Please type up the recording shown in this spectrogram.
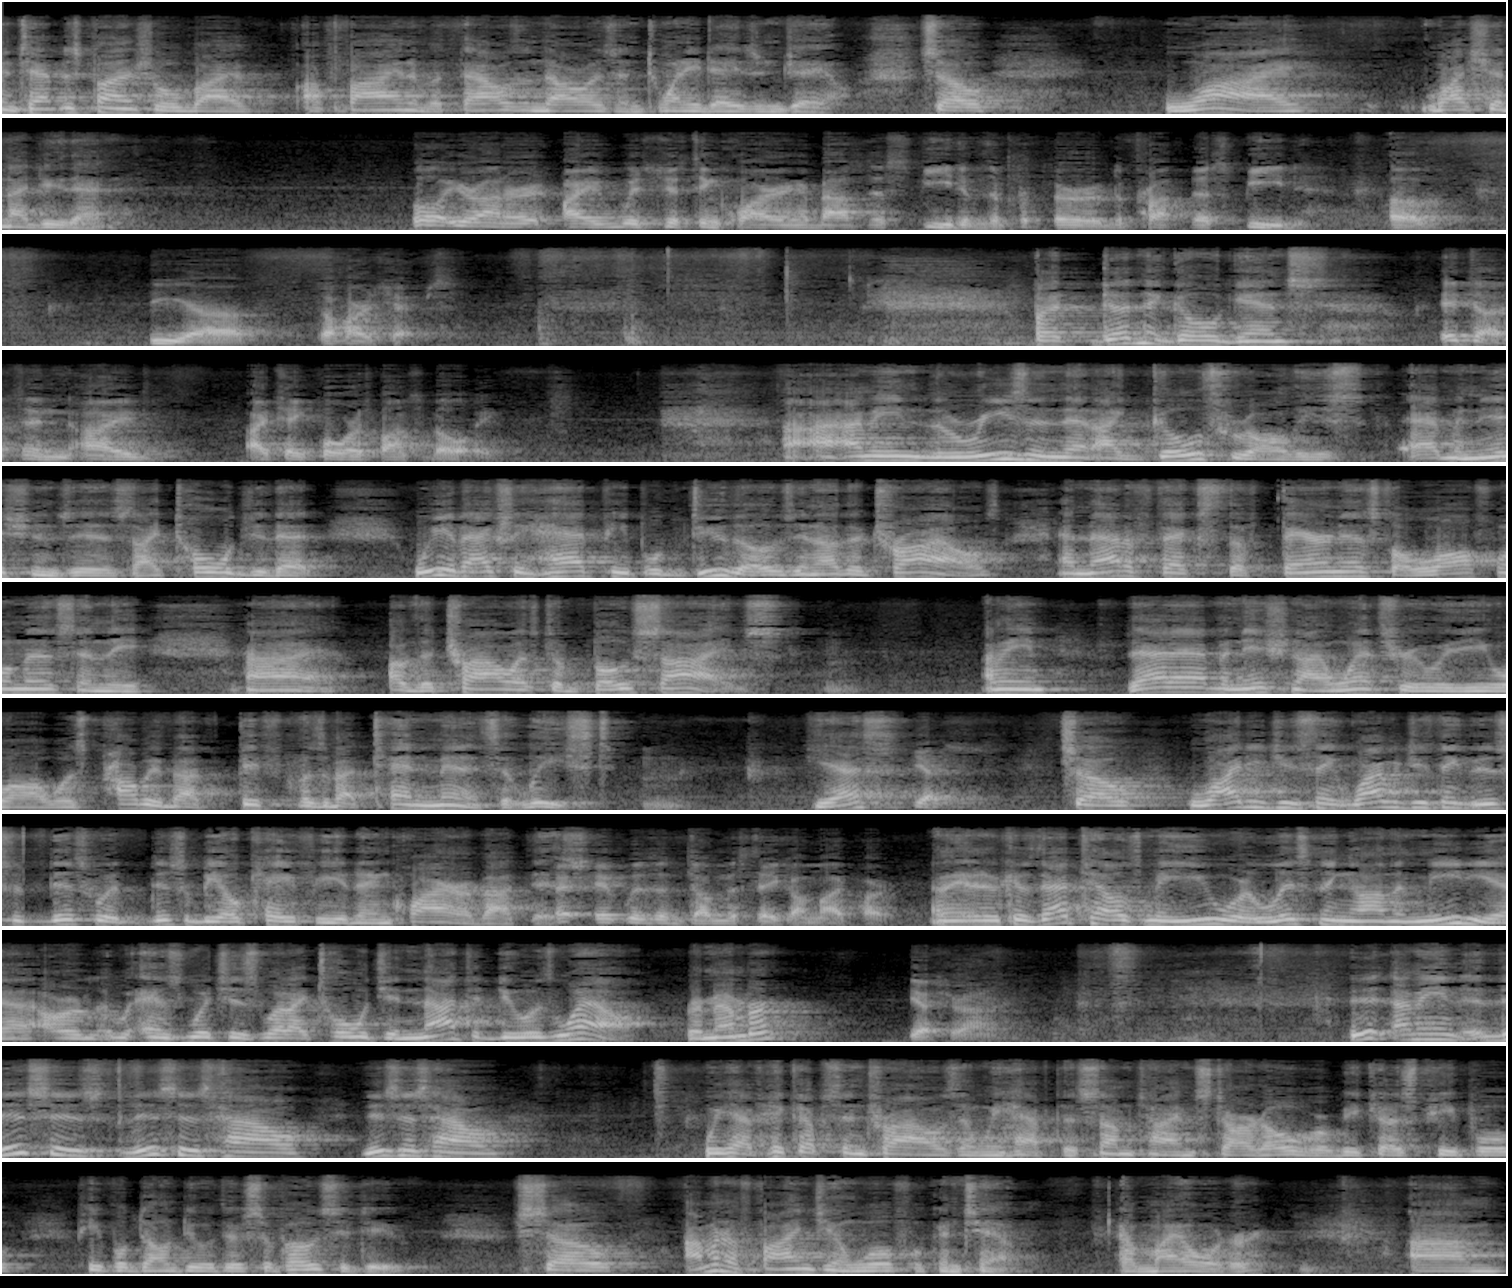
Contempt is punishable by a fine of $1,000 and 20 days in jail. So why, why shouldn't I do that? Well, Your Honor, I was just inquiring about the speed of the, or the, the speed of the, uh, the hardships. But doesn't it go against? It does, and I, I take full responsibility. I, I mean, the reason that I go through all these admonitions is I told you that we have actually had people do those in other trials, and that affects the fairness, the lawfulness, and the uh, of the trial as to both sides. I mean, that admonition I went through with you all was probably about 50, was about 10 minutes at least. Yes? Yes. So why did you think? Why would you think this would this would this would be okay for you to inquire about this? It was a dumb mistake on my part. I mean, because that tells me you were listening on the media, or as which is what I told you not to do as well. Remember? Yes, Your Honor. I mean, this is this is how this is how we have hiccups in trials, and we have to sometimes start over because people people don't do what they're supposed to do. So I'm going to find you in willful contempt of my order. Um,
